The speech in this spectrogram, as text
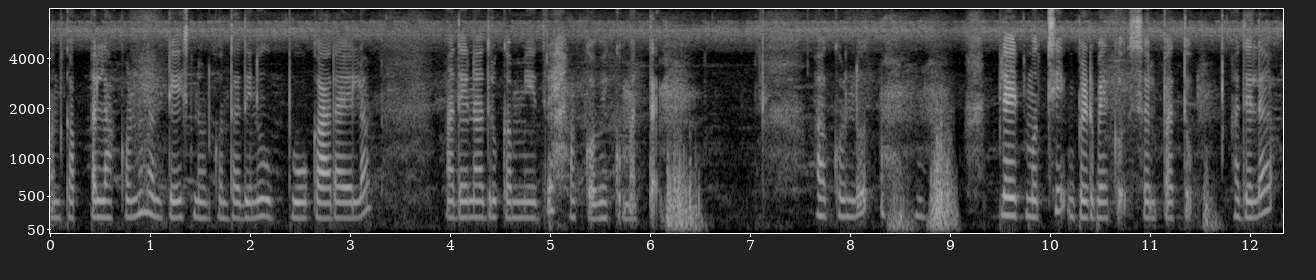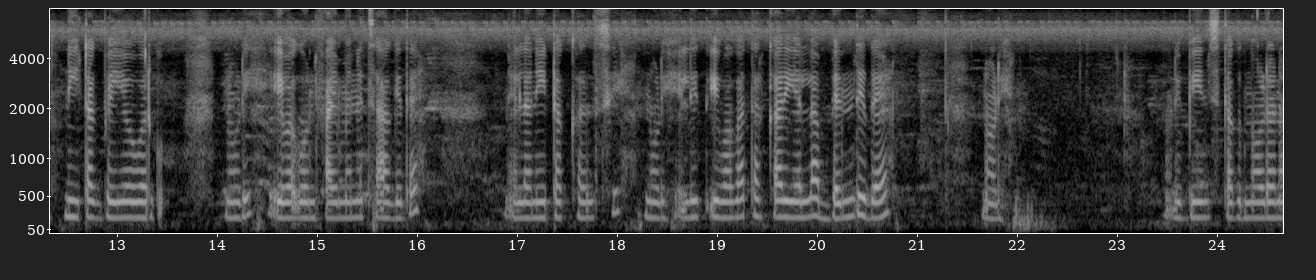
ಒಂದು ಕಪ್ಪಲ್ಲಿ ಹಾಕ್ಕೊಂಡು ನಾನು ಟೇಸ್ಟ್ ನೋಡ್ಕೊತಾ ಇದ್ದೀನಿ. ಉಪ್ಪು, ಖಾರ ಎಲ್ಲ ಅದೇನಾದರೂ ಕಮ್ಮಿ ಇದ್ದರೆ ಹಾಕ್ಕೋಬೇಕು ಮತ್ತೆ. ಹಾಕ್ಕೊಂಡು ಪ್ಲೇಟ್ ಮುಚ್ಚಿ ಬಿಡಬೇಕು ಸ್ವಲ್ಪ ಹೊತ್ತು. ಅದೆಲ್ಲ ನೀಟಾಗಿ ಬೇಯೋವರೆಗೂ. ನೋಡಿ, ಇವಾಗ ಒಂದು ಫೈವ್ ಮಿನಿಟ್ಸ್ ಆಗಿದೆ. ಎಲ್ಲ ನೀಟಾಗಿ ಕಲಸಿ ನೋಡಿ, ಇಲ್ಲಿ ಇವಾಗ ತರಕಾರಿ ಎಲ್ಲ ಬೆಂದಿದೆ. ನೋಡಿ ನೋಡಿ ಬೀನ್ಸ್ ತೆಗೆದು ನೋಡೋಣ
